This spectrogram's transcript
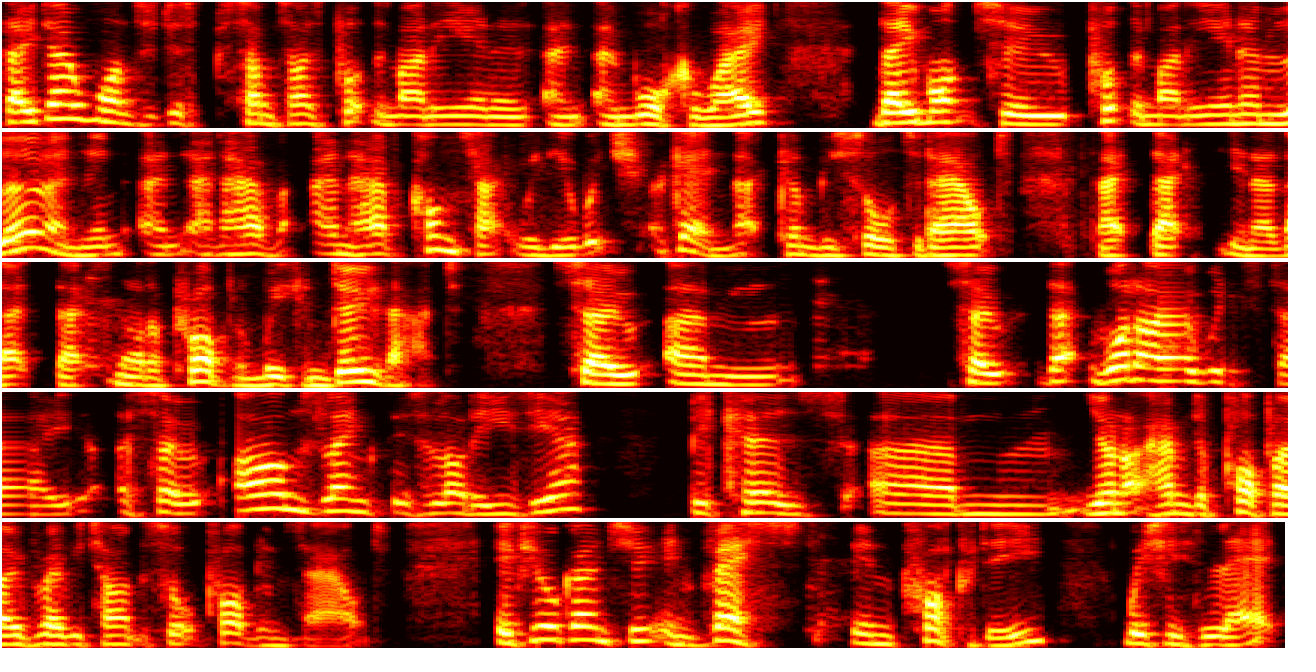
They don't want to just sometimes put the money in and, and, and walk away. They want to put the money in and learn and, and, and have and have contact with you, which again that can be sorted out. That that you know that that's not a problem. We can do that. So um, so that what I would say. So arm's length is a lot easier because um, you're not having to pop over every time to sort problems out. If you're going to invest in property, which is let,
